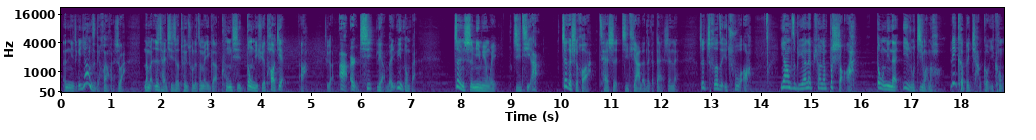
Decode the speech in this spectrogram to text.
呃，你这个样子得换换，是吧？那么日产汽车推出了这么一个空气动力学套件啊，这个 R 二七两门运动版，正式命名为 GTR。这个时候啊，才是 GTR 的那个诞生嘞。这车子一出啊，样子比原来漂亮不少啊，动力呢一如既往的好。立刻被抢购一空，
